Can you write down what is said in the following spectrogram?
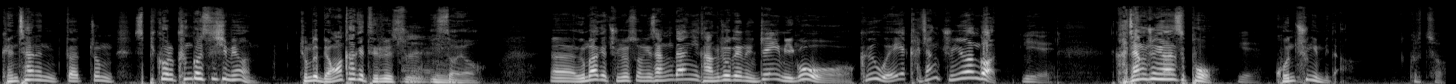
괜찮은, 그러니까 좀 스피커를 큰 걸 쓰시면 좀 더 명확하게 들을 수 있어요. 어, 음악의 중요성이 상당히 강조되는 게임이고 그 외에 가장 중요한 것, 예. 가장 중요한 스포, 예. 곤충입니다. 그렇죠.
